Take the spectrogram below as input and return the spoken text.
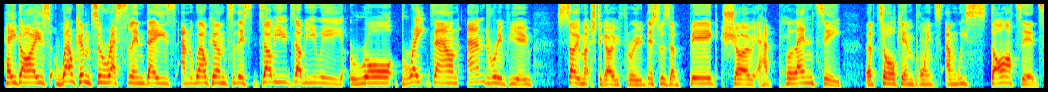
Hey guys, welcome to Wrestling Days and welcome to this WWE Raw breakdown and review. So much to go through. This was a big show, it had plenty of talking points, and we started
